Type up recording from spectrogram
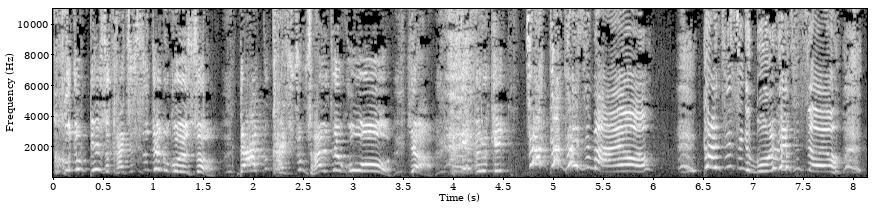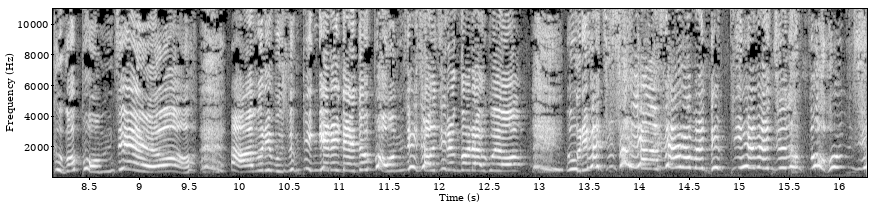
그거 좀 떼서 같이 쓰자는 거였어. 나도 같이 좀 살자고. 야, 그게 그렇게 착각하지 마요. 같이 쓰게 뭘 같이 써요? 그거 범죄예요. 아무리 무슨 핑계를 대도 범죄 저지른 거라고요. 우리 같이 선량한 사람한테 피해만 주는 범죄.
